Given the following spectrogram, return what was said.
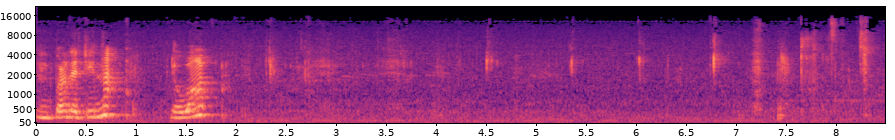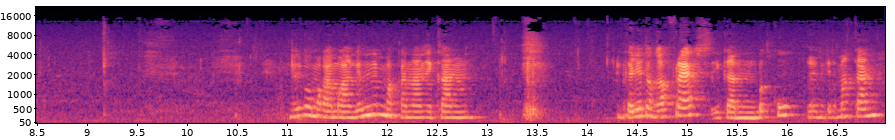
Impor dari Cina jauh banget. Jadi kalau makan-makan gini makanan ikan ikannya udah nggak fresh ikan beku yang kita makan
